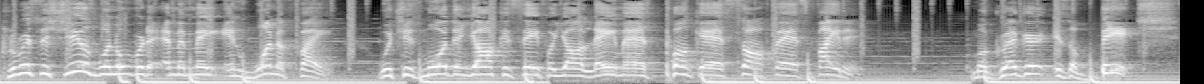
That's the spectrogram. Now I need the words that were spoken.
Claressa Shields went over to MMA and won a fight, which is more than y'all can say for y'all lame ass, punk ass, soft ass fighter. McGregor is a bitch,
